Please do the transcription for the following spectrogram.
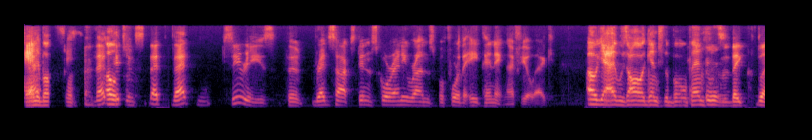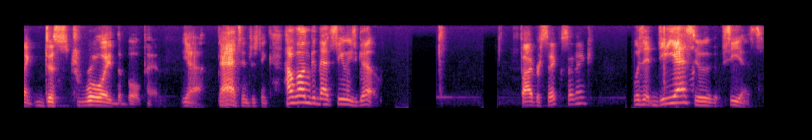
Hannibal. That Oh. pitching that that series, the Red Sox didn't score any runs before the eighth inning. I feel like Oh yeah, it was all against the bullpen. it was they like destroyed the bullpen. Yeah, that's interesting. How long did that series go? Five or six, I think. Was it DS or CS?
